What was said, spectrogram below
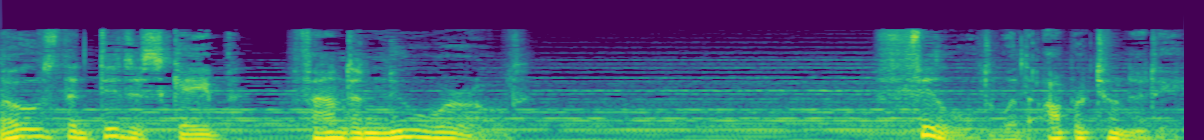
Those that did escape found a new world filled with opportunity.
